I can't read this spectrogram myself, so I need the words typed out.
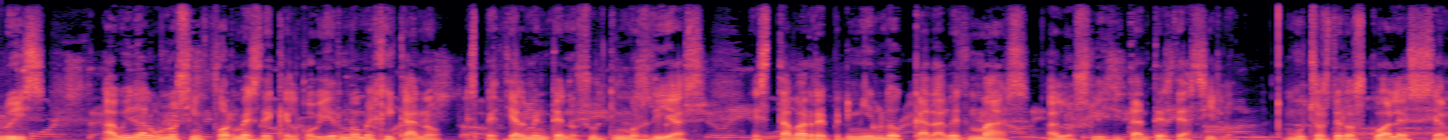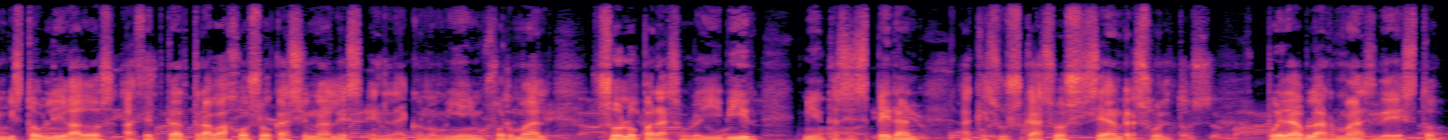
Luis, ha habido algunos informes de que el gobierno mexicano, especialmente en los últimos días, estaba reprimiendo cada vez más a los solicitantes de asilo, muchos de los cuales se han visto obligados a aceptar trabajos ocasionales en la economía informal solo para sobrevivir mientras esperan a que sus casos sean resueltos. ¿Puede hablar más de esto?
